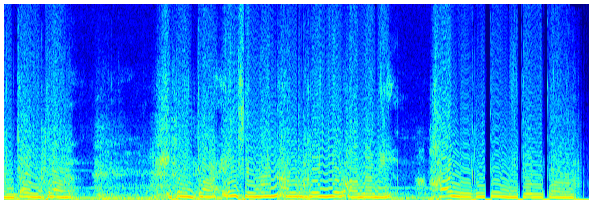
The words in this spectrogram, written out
Aita, aita, aita, aita, ez eman aurreio amari, jan egiten ditu eta.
